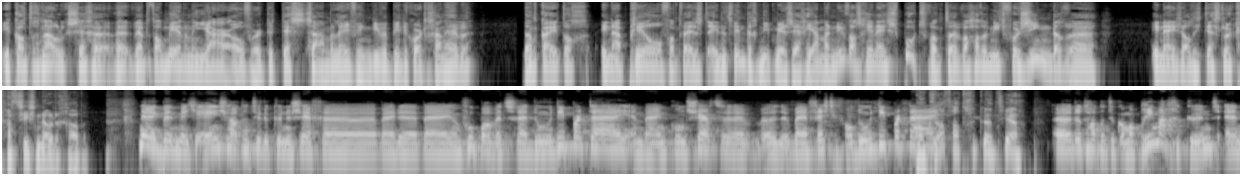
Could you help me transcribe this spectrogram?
je kan toch nauwelijks zeggen, we, hebben het al meer dan een jaar over de testsamenleving die we binnenkort gaan hebben. Dan kan je toch in april van 2021 niet meer zeggen, ja, maar nu was er ineens spoed. Want we hadden niet voorzien dat we ineens al die testlocaties nodig hadden. Nee, ik ben het met je eens. Je had natuurlijk kunnen zeggen eh, bij, de, bij een voetbalwedstrijd doen we die partij. En bij een concert, uh, bij een festival doen we die partij. Ook dat had gekund, ja. Uh, dat had natuurlijk allemaal prima gekund. En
